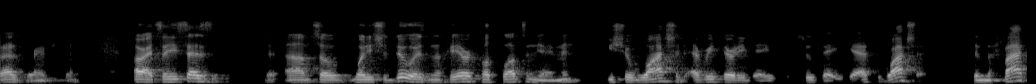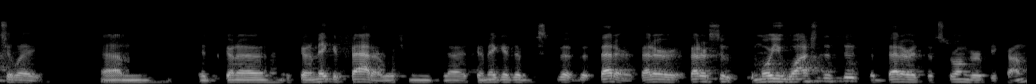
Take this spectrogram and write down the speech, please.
That's very interesting. All right, so he says, um, so what you should do is, nechir called cloths in Yemen. you should wash it every 30 days, the suit that you get, wash it. Then the fatule, um, it's gonna it's gonna make it fatter, which means uh, it's gonna make it a, better, better, better suit. The more you wash the suit, the better it, the stronger it becomes.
